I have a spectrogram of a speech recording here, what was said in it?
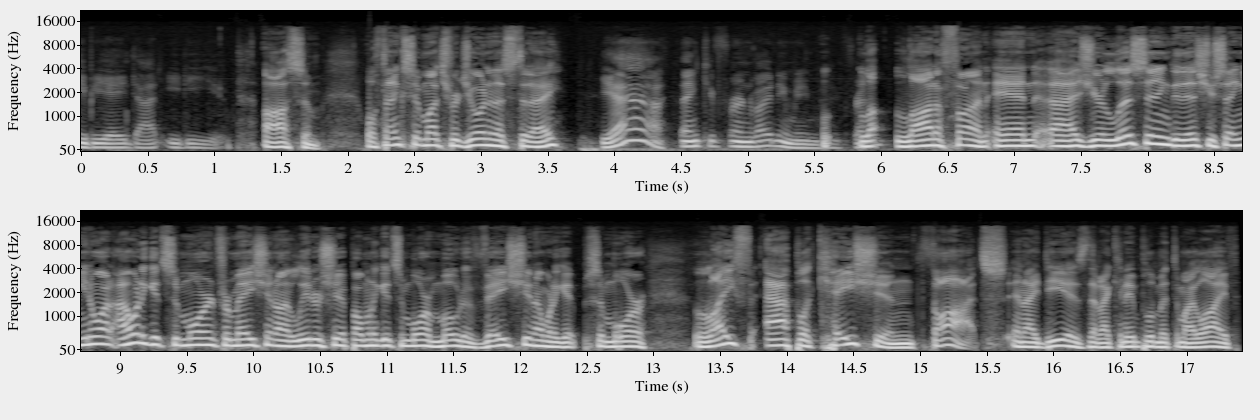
pba.edu. Awesome. Well, thanks so much for joining us today. Yeah, thank you for inviting me, my friend. A lot of fun. And uh, as you're listening to this, you're saying, you know what? I want to get some more information on leadership. I want to get some more motivation. I want to get some more life application thoughts and ideas that I can implement to my life.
